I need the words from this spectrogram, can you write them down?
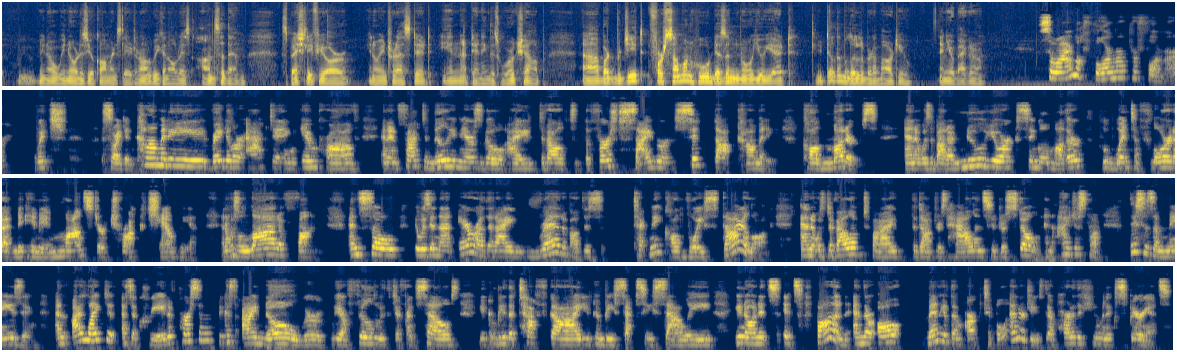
you know we notice your comments later on, we can always answer them, especially if you're you know interested in attending this workshop. Uh, but Brigitte, for someone who doesn't know you yet, can you tell them a little bit about you and your background? So, I'm a former performer, which so I did comedy, regular acting, improv, and in fact, a million years ago, I developed the first cyber sit dot comedy called Mudders. And it was about a New York single mother who went to Florida and became a monster truck champion. And it was a lot of fun. And so it was in that era that I read about this technique called voice dialogue. And it was developed by the doctors Hal and Sidra Stone. And I just thought, this is amazing. And I liked it as a creative person because I know we're we are filled with different selves. You can be the tough guy, you can be sexy Sally, you know, and it's it's fun. And they're all many of them archetypal energies. They're part of the human experience.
